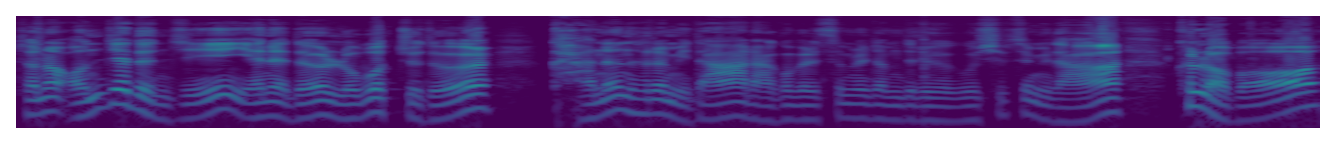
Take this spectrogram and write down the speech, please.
저는 언제든지 얘네들 로봇주들 가는 흐름이다라고 말씀을 좀 드리고 싶습니다. 클로버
